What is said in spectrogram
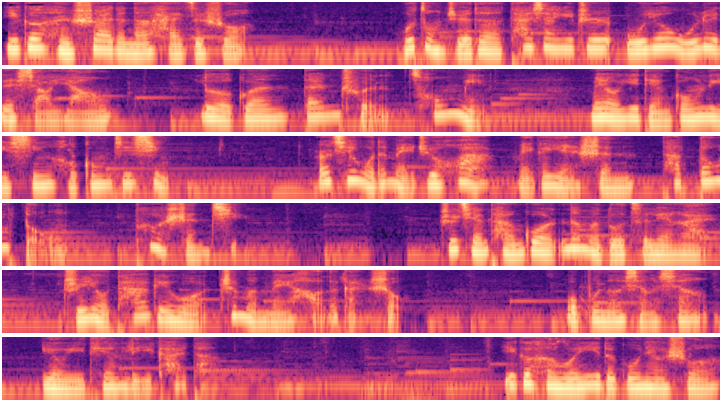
一个很帅的男孩子说。我总觉得他像一只无忧无虑的小羊，乐观、单纯、聪明，没有一点功利心和攻击性。而且我的每句话、每个眼神，他都懂，特神奇。之前谈过那么多次恋爱，只有他给我这么美好的感受。我不能想象有一天离开他。一个很文艺的姑娘说：“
